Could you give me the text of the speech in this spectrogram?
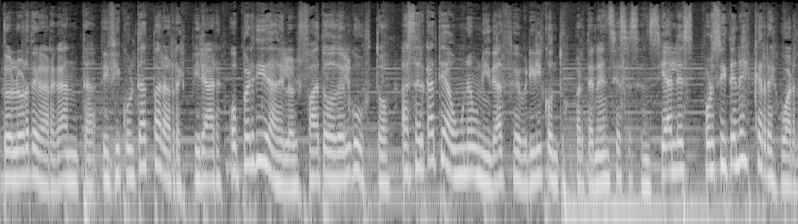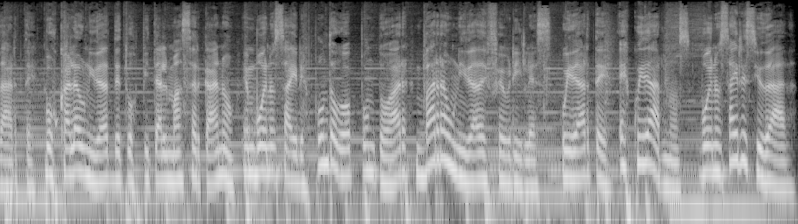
dolor de garganta, dificultad para respirar o pérdida del olfato o del gusto, acércate a una unidad febril con tus pertenencias esenciales por si tenés que resguardarte. Busca la unidad de tu hospital más cercano en buenosaires.gov.ar barra unidades febriles. Cuidarte es cuidarnos. Buenos Aires Ciudad.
